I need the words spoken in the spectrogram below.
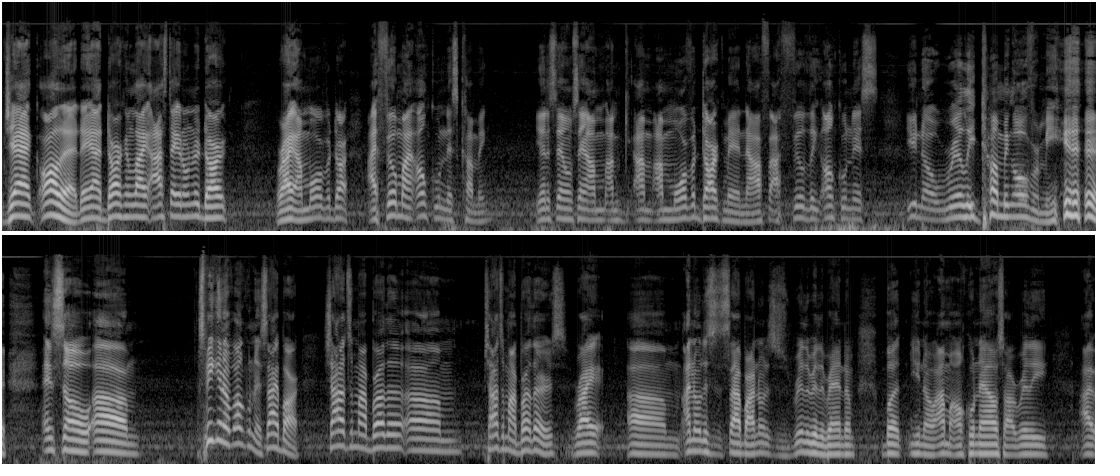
Jack, all of that. They had dark and light. I stayed on the dark, right? I'm more of a dark. I feel my uncleness coming. You understand what I'm saying? I'm I'm I'm I'm more of a dark man now. I, f- I feel the uncleness, you know, really coming over me. and so, um, speaking of uncleness, sidebar. Shout out to my brother, um, shout out to my brothers, right? Um, I know this is a sidebar. I know this is really, really random, but you know, I'm an uncle now, so I really, I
